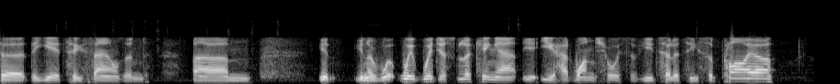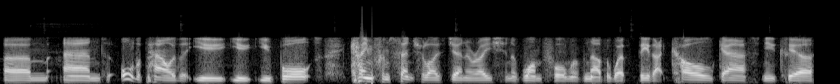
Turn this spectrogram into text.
to the year 2000, um, you, you, know, we're, we're, just looking at you, had one choice of utility supplier, um, and all the power that you, you, you bought came from centralized generation of one form or another, whether be that coal, gas, nuclear,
